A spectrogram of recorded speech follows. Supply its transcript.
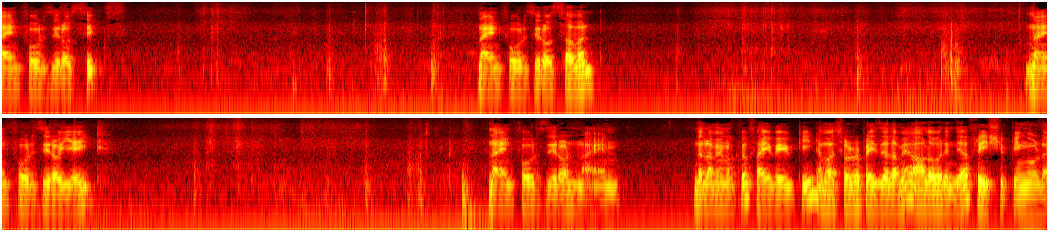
nine four zero six nine four zero seven nine four zero eight nine four zero nine. இதெல்லாமே உங்களுக்கு ஃபைவ் எயிட்டி நம்ம சொல்கிற ப்ரைஸ் எல்லாமே ஆல் ஓவர் இந்தியா ஃப்ரீ ஷிப்பிங்கோட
